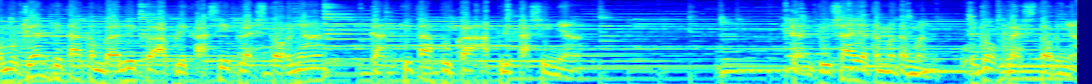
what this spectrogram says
Kemudian kita kembali ke aplikasi playstore-nya dan kita buka aplikasinya. Dan bisa ya teman-teman untuk playstore-nya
